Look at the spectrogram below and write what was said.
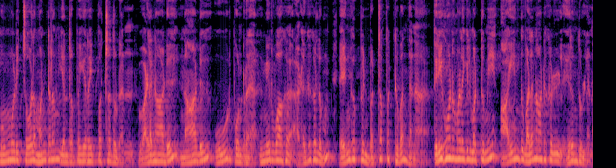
மும்முடி சோழ மண்டலம் என்ற பெயரை பெற்றதுடன் வளநாடு நாடு ஊர் போன்ற நிர்வாக அழகுகளும் எங்கு பின்பற்றப்பட்டு வந்தன. திரிகோணமலையில் மட்டுமே ஐந்து வளநாடுகள் இருந்துள்ளன.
